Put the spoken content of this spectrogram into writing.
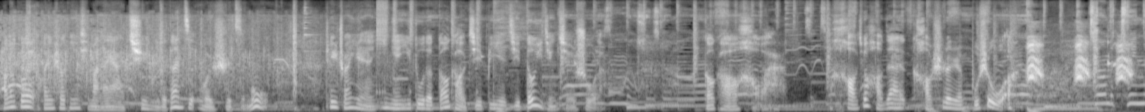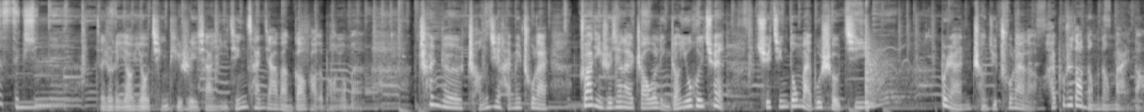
好了，各位，欢迎收听喜马拉雅《去你的段子》，我是子木。一转眼，一年一度的高考季、毕业季都已经结束了。高考好啊，好就好在考试的人不是我。在这里要友情提示一下已经参加完高考的朋友们，趁着成绩还没出来，抓紧时间来找我领张优惠券，去京东买部手机，不然成绩出来了还不知道能不能买呢。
